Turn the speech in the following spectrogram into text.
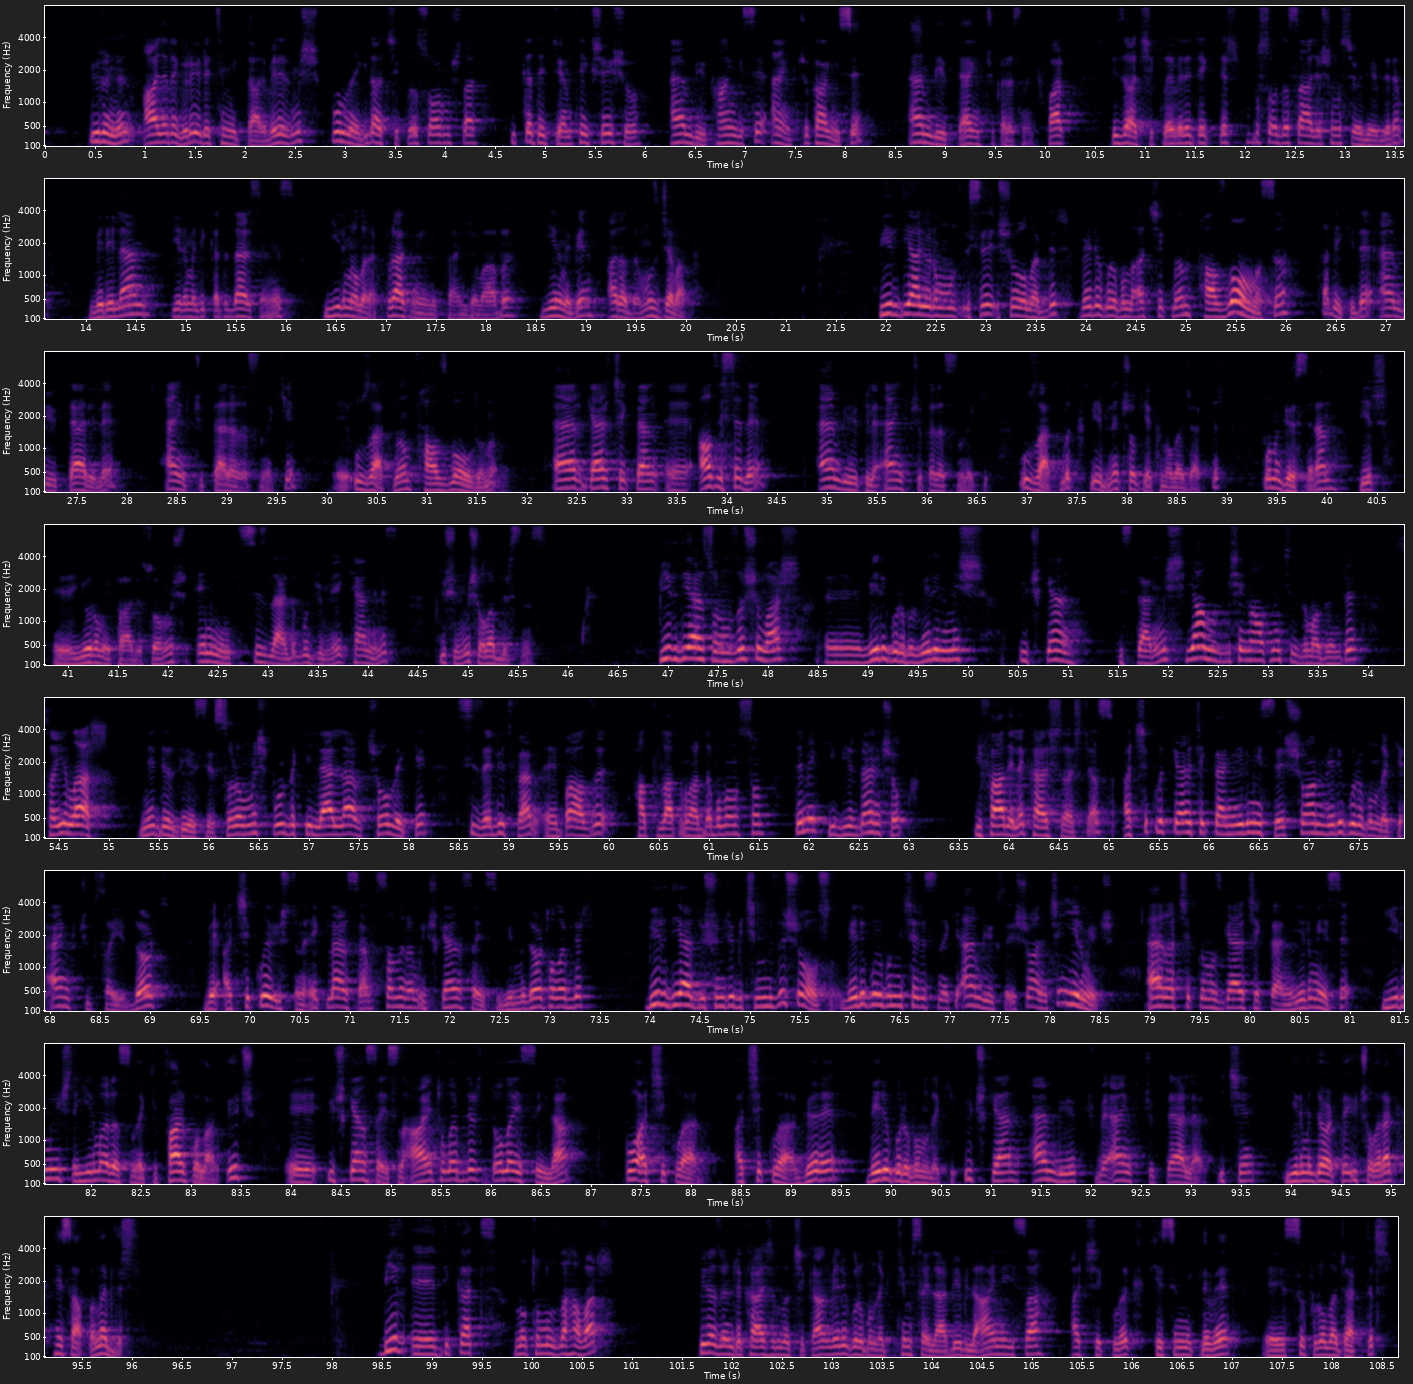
ürünün aylara göre üretim miktarı verilmiş. Bununla ilgili açıklığı sormuşlar. Dikkat edeceğim tek şey şu. En büyük hangisi, en küçük hangisi? En büyük ile en küçük arasındaki fark bize açıklığı verecektir. Bu soruda sadece şunu söyleyebilirim. Verilen birime dikkat ederseniz 20 olarak bırakmayın lütfen cevabı. 20.000 aradığımız cevap. Bir diğer yorumumuz ise şu olabilir. Veri grubunda açıklığın fazla olması tabii ki de en büyük değer ile en küçük değer arasındaki e, uzaklığın fazla olduğunu. Eğer gerçekten e, az ise de en büyük ile en küçük arasındaki uzaklık birbirine çok yakın olacaktır. Bunu gösteren bir e, yorum ifadesi olmuş. Eminim ki sizler de bu cümleyi kendiniz düşünmüş olabilirsiniz. Bir diğer sorumuzda şu var. Veri grubu verilmiş, üçgen istenmiş. Yalnız bir şeyin altını çizdim az önce. Sayılar nedir diye size sorulmuş. Buradaki lerler çoğul eki size lütfen e, bazı hatırlatmalarda bulunsun. Demek ki birden çok ifadeyle karşılaşacağız. Açıklık gerçekten 20 ise şu an veri grubundaki en küçük sayı 4 ve açıklığı üstüne eklersem sanırım üçgen sayısı 24 olabilir. Bir diğer düşünce biçimimiz de şu olsun. Veri grubunun içerisindeki en büyük sayı şu an için 23. Eğer açıklığınız gerçekten 20 ise 23 ile 20 arasındaki fark olan 3 e, üçgen sayısına ait olabilir. Dolayısıyla bu açıklığa, açıklığa göre veri grubundaki üçgen en büyük ve en küçük değerler için 24 ve 3 olarak hesaplanabilir. Bir e, dikkat notumuz daha var. Biraz önce karşımıza çıkan veri grubundaki tüm sayılar birbiriyle aynıysa açıklık kesinlikle ve e, sıfır olacaktır.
